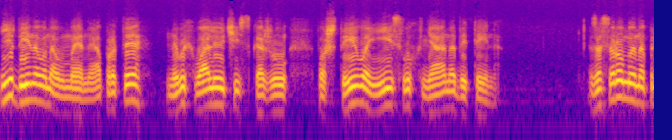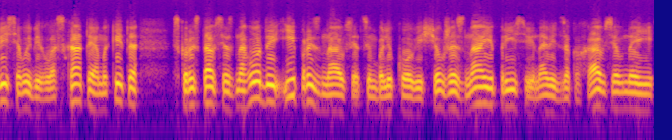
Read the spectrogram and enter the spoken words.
Єдина вона в мене, а проте, не вихвалюючись, скажу, поштива і слухняна дитина. Засоромлена Пріся вибігла з хати, а Микита скористався з нагоди і признався цимбалюкові, що вже знає Прісю і навіть закохався в неї,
